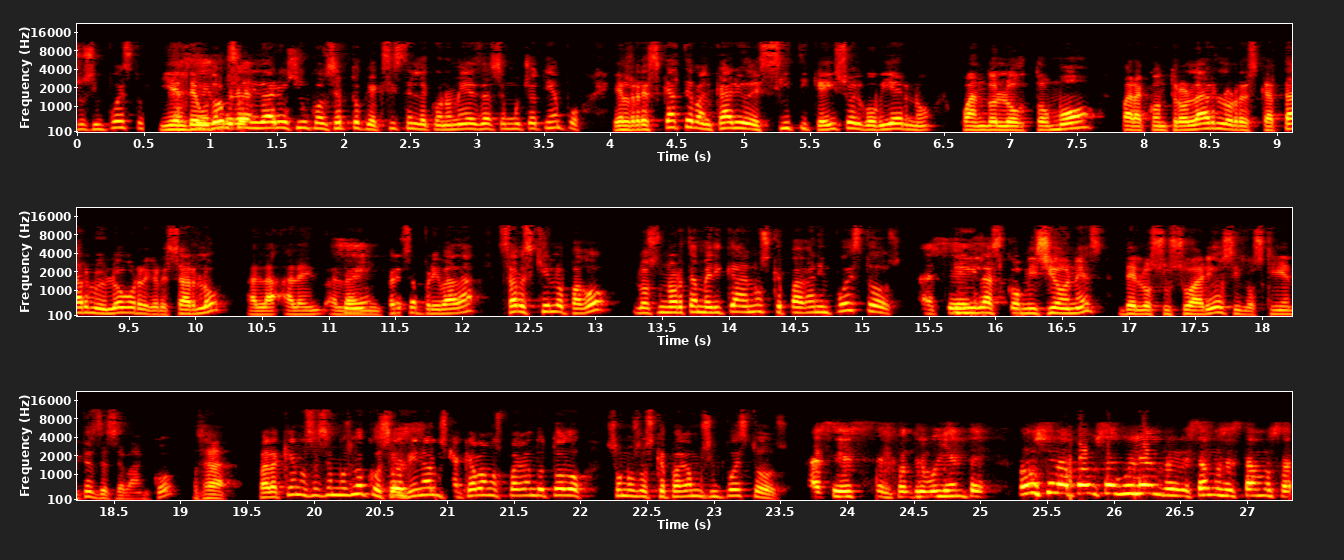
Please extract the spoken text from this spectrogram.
sus impuestos. Y el deudor solidario es un concepto que existe en la economía desde hace mucho tiempo. El rescate bancario de Citi que hizo el gobierno cuando lo tomó para controlarlo, rescatarlo y luego regresarlo a la, a la, a la sí. empresa privada, ¿sabes quién lo pagó? Los norteamericanos que pagan impuestos Así y es. las comisiones de los usuarios y los clientes de ese banco. O sea, ¿para qué nos hacemos locos? Pues, al final los que acabamos pagando todo somos los que pagamos impuestos. Así es, el contribuyente. Vamos a una pausa, William, regresamos, estamos a,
